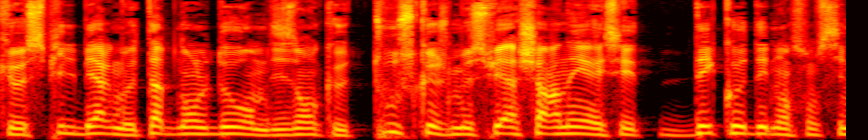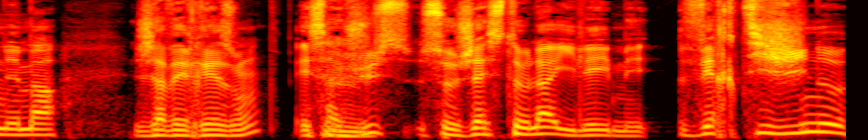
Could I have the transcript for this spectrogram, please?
que Spielberg me tape dans le dos en me disant que tout ce que je me suis acharné à essayer de décoder dans son cinéma, j'avais raison. Et ça, Mm. juste, ce geste-là, il est mais vertigineux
